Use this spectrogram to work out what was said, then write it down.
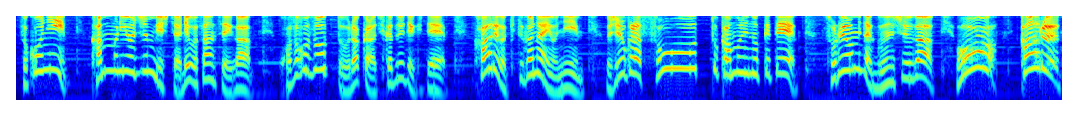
そこに冠を準備したレオ3世が、こそこそっと裏から近づいてきて、カールが気づかないように、後ろからそーっと冠に乗っけて、それを見た群衆が、おおカール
